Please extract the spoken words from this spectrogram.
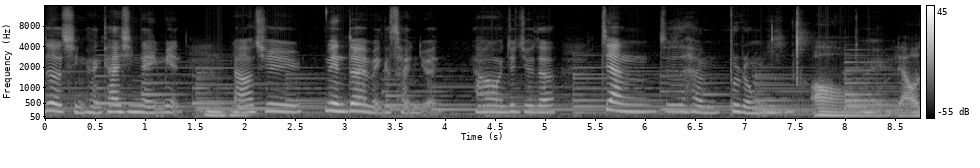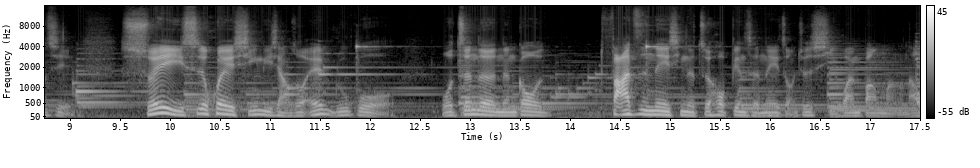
热情、很开心的一面，嗯，然后去面对每个成员，然后我就觉得这样就是很不容易哦。对，了解，所以是会心里想说，哎，如果我真的能够发自内心的最后变成那种就是喜欢帮忙，然后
